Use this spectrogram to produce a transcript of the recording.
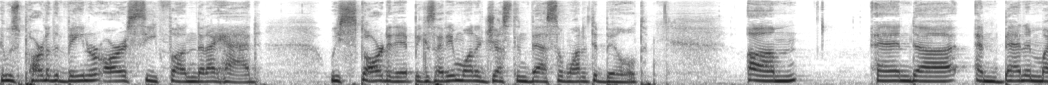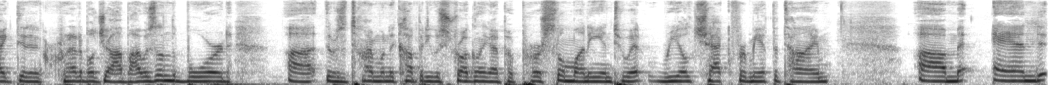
It was part of the Vayner RSE fund that I had. We started it because I didn't want to just invest; I wanted to build. Um, and uh, and Ben and Mike did an incredible job. I was on the board. Uh, there was a time when the company was struggling. I put personal money into it, real check for me at the time, um, and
